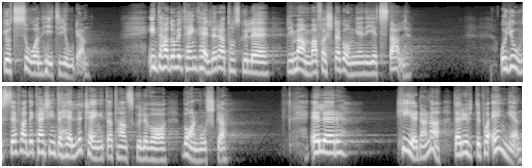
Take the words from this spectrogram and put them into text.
Guds son hit till jorden. Inte hade hon väl tänkt heller att hon skulle bli mamma första gången i ett stall. Och Josef hade kanske inte heller tänkt att han skulle vara barnmorska. Eller herdarna där ute på ängen.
